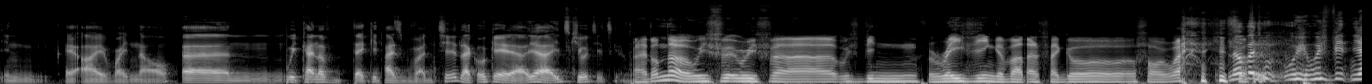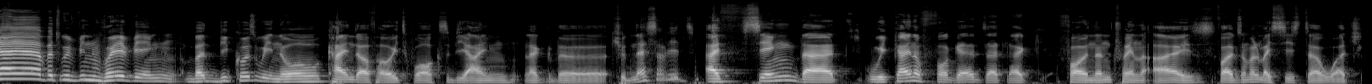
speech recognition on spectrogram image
in AI right now, and we kind of take it as granted, like okay, uh, yeah, it's cute, it's cute. I don't know. We've we've uh, we've been raving about AlphaGo for a while. No, but we, we, we've been, yeah, yeah, but we've been raving. But because we know kind of how it works behind like the cuteness of it, I think that we kind of forget that like for an untrained eyes, for example, my sister watched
